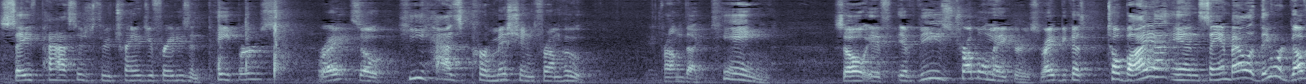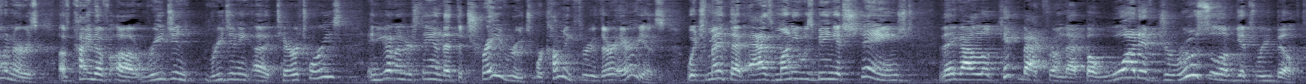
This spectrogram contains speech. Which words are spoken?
Safe passage through Trans Euphrates and papers, right? So he has permission from who? From the king. So if, if these troublemakers, right, because Tobiah and Sanballat, they were governors of kind of uh, region, region uh, territories, and you got to understand that the trade routes were coming through their areas, which meant that as money was being exchanged, they got a little kickback from that. But what if Jerusalem gets rebuilt?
